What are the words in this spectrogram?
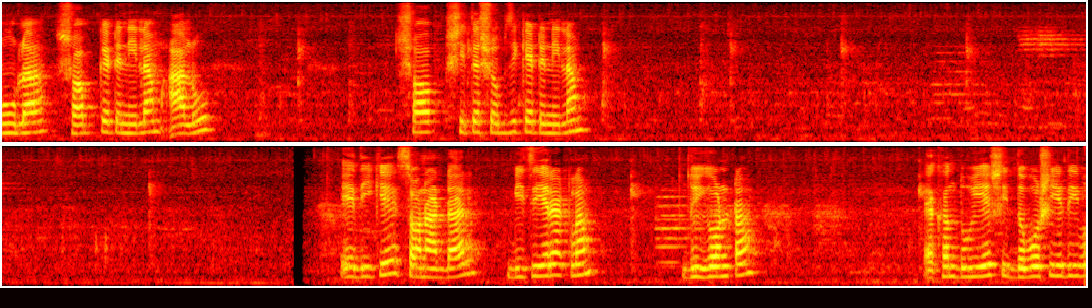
মূলা সব কেটে নিলাম, আলু সব শীতের সবজি কেটে নিলাম। এদিকে সোনার ডাল ভিজিয়ে রাখলাম, দুই ঘণ্টা। এখন ধুয়ে সিদ্ধ বসিয়ে দিব।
